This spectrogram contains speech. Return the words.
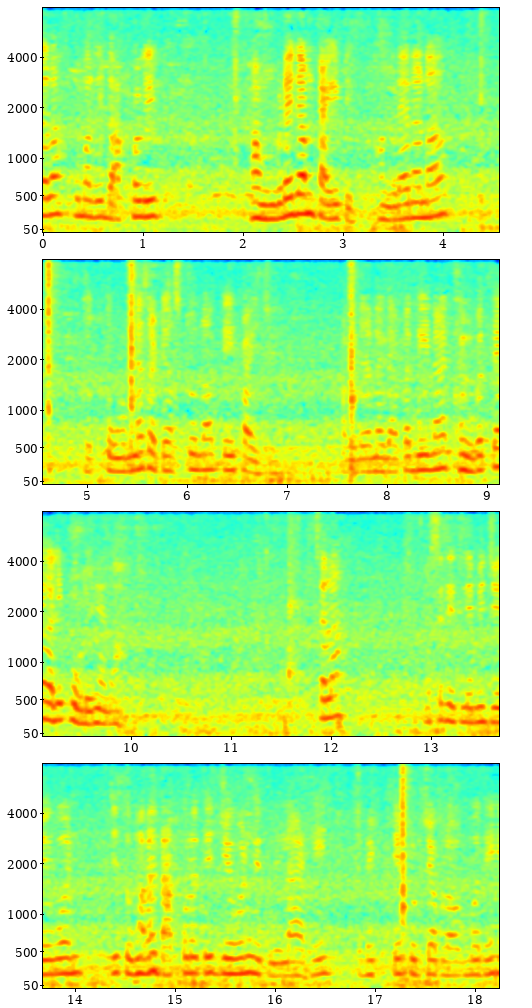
चला तुम्हाला दाखवले. हांगडे जाम टाईट आहेत. हांगड्यांना ना तो तोडण्यासाठी असतो ना ते पाहिजे. हांगड्यानं आता मी ना खलबत्त्या खाली फोडून येणार. चला असं घेतले मी जेवण. जे तुम्हाला दाखवलं ते जेवण घेतलेलं आहे. भेटते पुढच्या ब्लॉगमध्ये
